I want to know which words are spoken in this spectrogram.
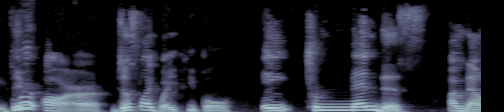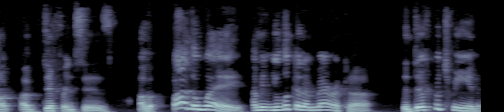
There are, just like white people, a tremendous amount of differences. Of, by the way, I mean, you look at America, the difference between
